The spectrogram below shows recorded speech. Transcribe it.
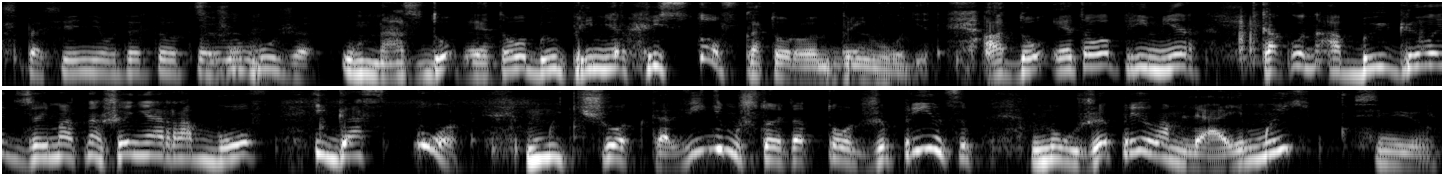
спасения вот этого твоего Совершенно. мужа. У нас до да. этого был пример Христов, который который он да. приводит. А до этого пример, как он обыгрывает взаимоотношения рабов и господ. Мы четко видим, что это тот же принцип, но уже преломляемый Семью.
